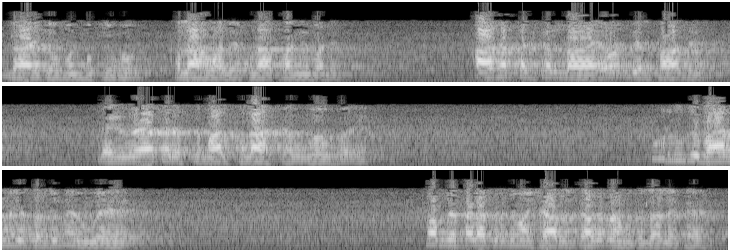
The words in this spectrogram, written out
لائے تو مخل خون فلاح والے، فلاح پانے والے۔ آخر تک چل رہا ہے اور بھی الفاظ ہیں۔ لیکن زیادہ تر استعمال فلاح کا ہوا ہوا ہے۔ اردو زبان میں جو ترجمے ہوئے ہیں، سب سے پہلا ترجمہ شاہد القادر رحمۃ اللہ علیہ کا ہے۔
